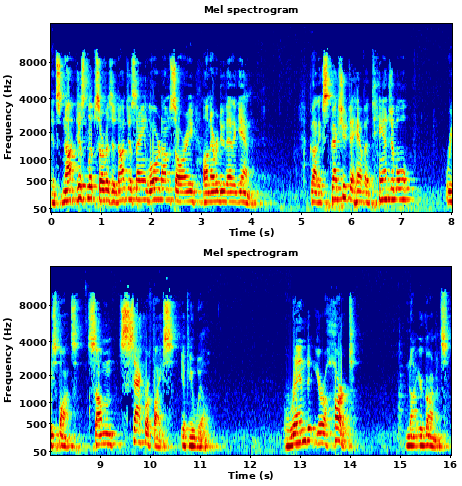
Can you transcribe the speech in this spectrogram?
It's not just lip service. It's not just saying, Lord, I'm sorry. I'll never do that again. God expects you to have a tangible response, some sacrifice, if you will. Rend your heart, not your garments.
